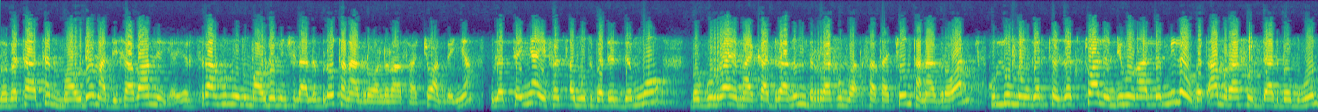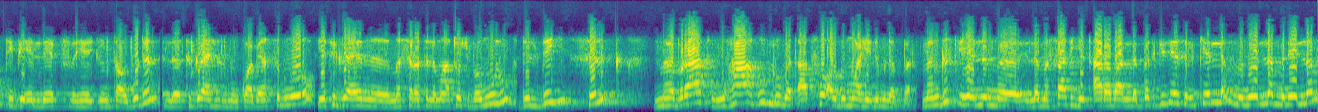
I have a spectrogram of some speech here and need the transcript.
መበታተን፣ ማውደም አዲስ አበባን፣ ኤርትራን ሁሉንም ማውደም እንችላለን ብለው ተናግረዋል ራሳቸው አንደኛ። ሁለተኛ የፈጸሙት በደል ደግሞ በጉራ የማይካድራንም ድራሹን ማጥፋታቸውን ተናግረዋል። ሁሉም መንገድ ተዘግቷል እንዲሆናል የሚለው በጣም ራስ ወዳድ በመሆን TPLF ይሄ ጁንታው ቡድን ለትግራይ ህዝብ እንኳ ቢያስብ ኖሮ የትግራይን መሰረተ ልማቶች በሙሉ ድልድይ፣ ስልክ፣ መብራት፣ ውሃ ሁሉ በጣጥፎ አውድሞ አይሄድም ነበር። መንግስት ይሄንን ለመስራት እየጣረ ባለበት ጊዜ ስልክ የለም ምን የለም ምን የለም።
